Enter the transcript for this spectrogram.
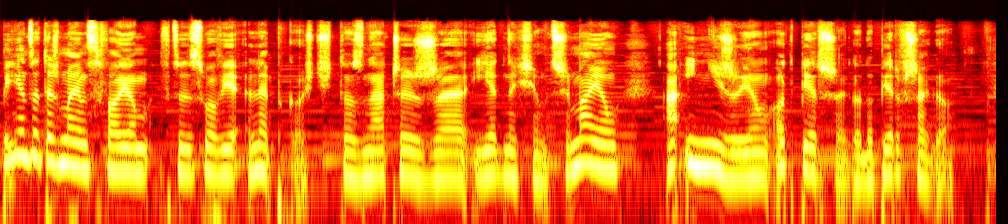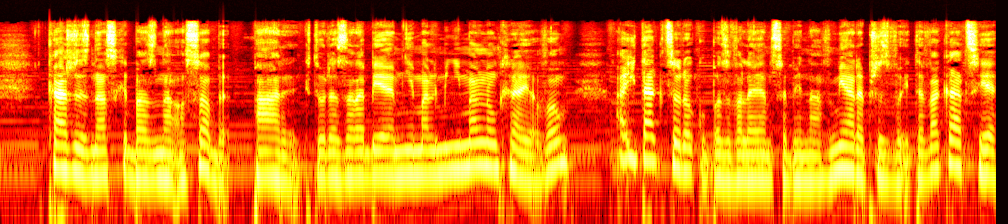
Pieniądze też mają swoją, w cudzysłowie, lepkość, to znaczy, że jednych się trzymają, a inni żyją od pierwszego do pierwszego. Każdy z nas chyba zna osoby, pary, które zarabiają niemal minimalną krajową, a i tak co roku pozwalają sobie na w miarę przyzwoite wakacje,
